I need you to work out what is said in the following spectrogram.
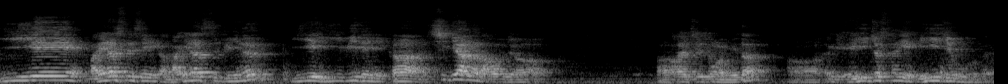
2에 마이너스 있으니까 마이너스 b는 2에 2b 되니까 식이 하나 나오죠. 아, 아, 죄송합니다. 어, 여기 a죠 사이에 a 제곱으로 가요.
